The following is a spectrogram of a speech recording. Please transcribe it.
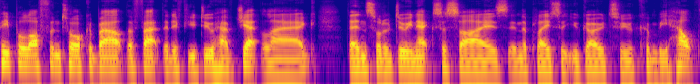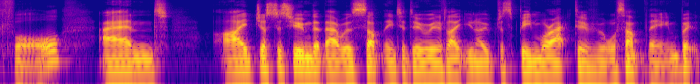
people often talk about the fact that if you do have jet lag, then sort of doing exercise in the place that you go to can be helpful. And I just assumed that that was something to do with like, you know, just being more active or something. But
